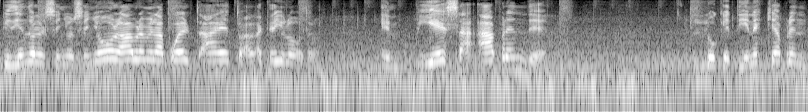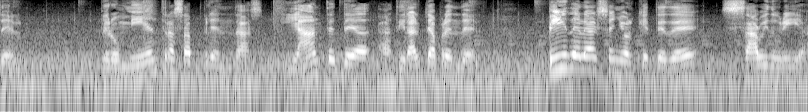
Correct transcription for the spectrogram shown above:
pidiéndole al Señor, Señor, ábreme la puerta a esto, a aquello y lo otro, empieza a aprender lo que tienes que aprender, pero mientras aprendas y antes de tirarte a aprender, pídele al Señor que te dé sabiduría,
